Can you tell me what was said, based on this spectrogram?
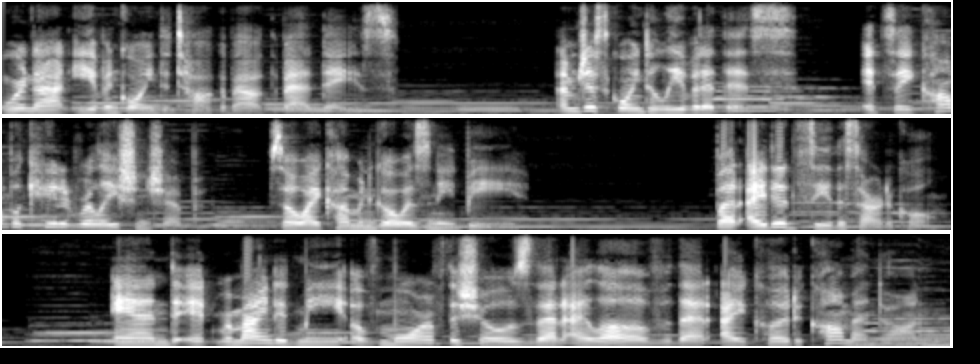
We're not even going to talk about the bad days. I'm just going to leave it at this. It's a complicated relationship, so I come and go as need be. But I did see this article and it reminded me of more of the shows that I love that I could comment on,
